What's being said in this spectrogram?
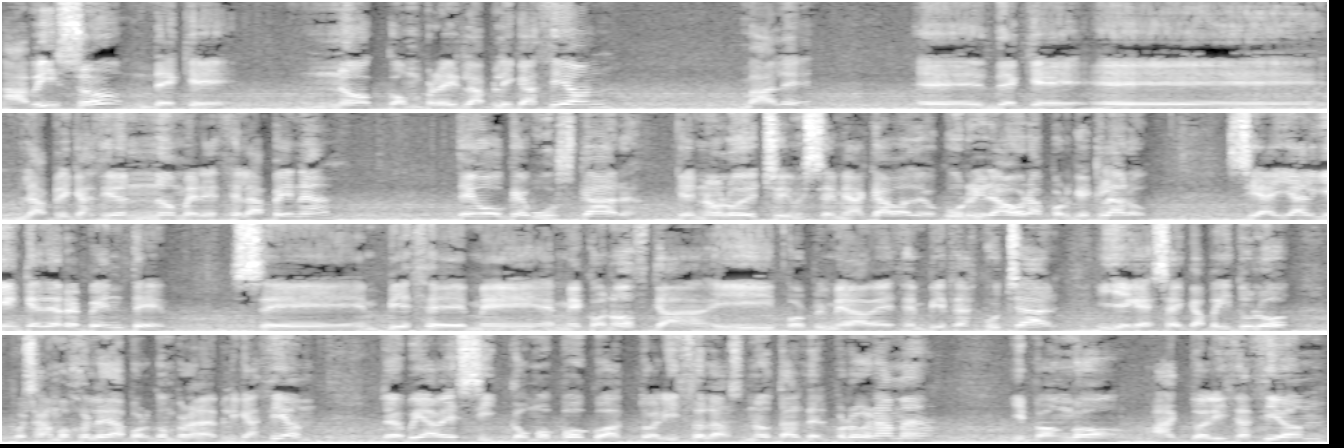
aviso de que no compréis la aplicación, ¿vale? Eh, de que eh, la aplicación no merece la pena. Tengo que buscar, que no lo he hecho y se me acaba de ocurrir ahora, porque claro, si hay alguien que de repente se empiece, me, conozca y por primera vez empiece a escuchar y llegue a ese capítulo, pues a lo mejor le da por comprar la aplicación. Entonces voy a ver si como poco actualizo las notas del programa y pongo actualización.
